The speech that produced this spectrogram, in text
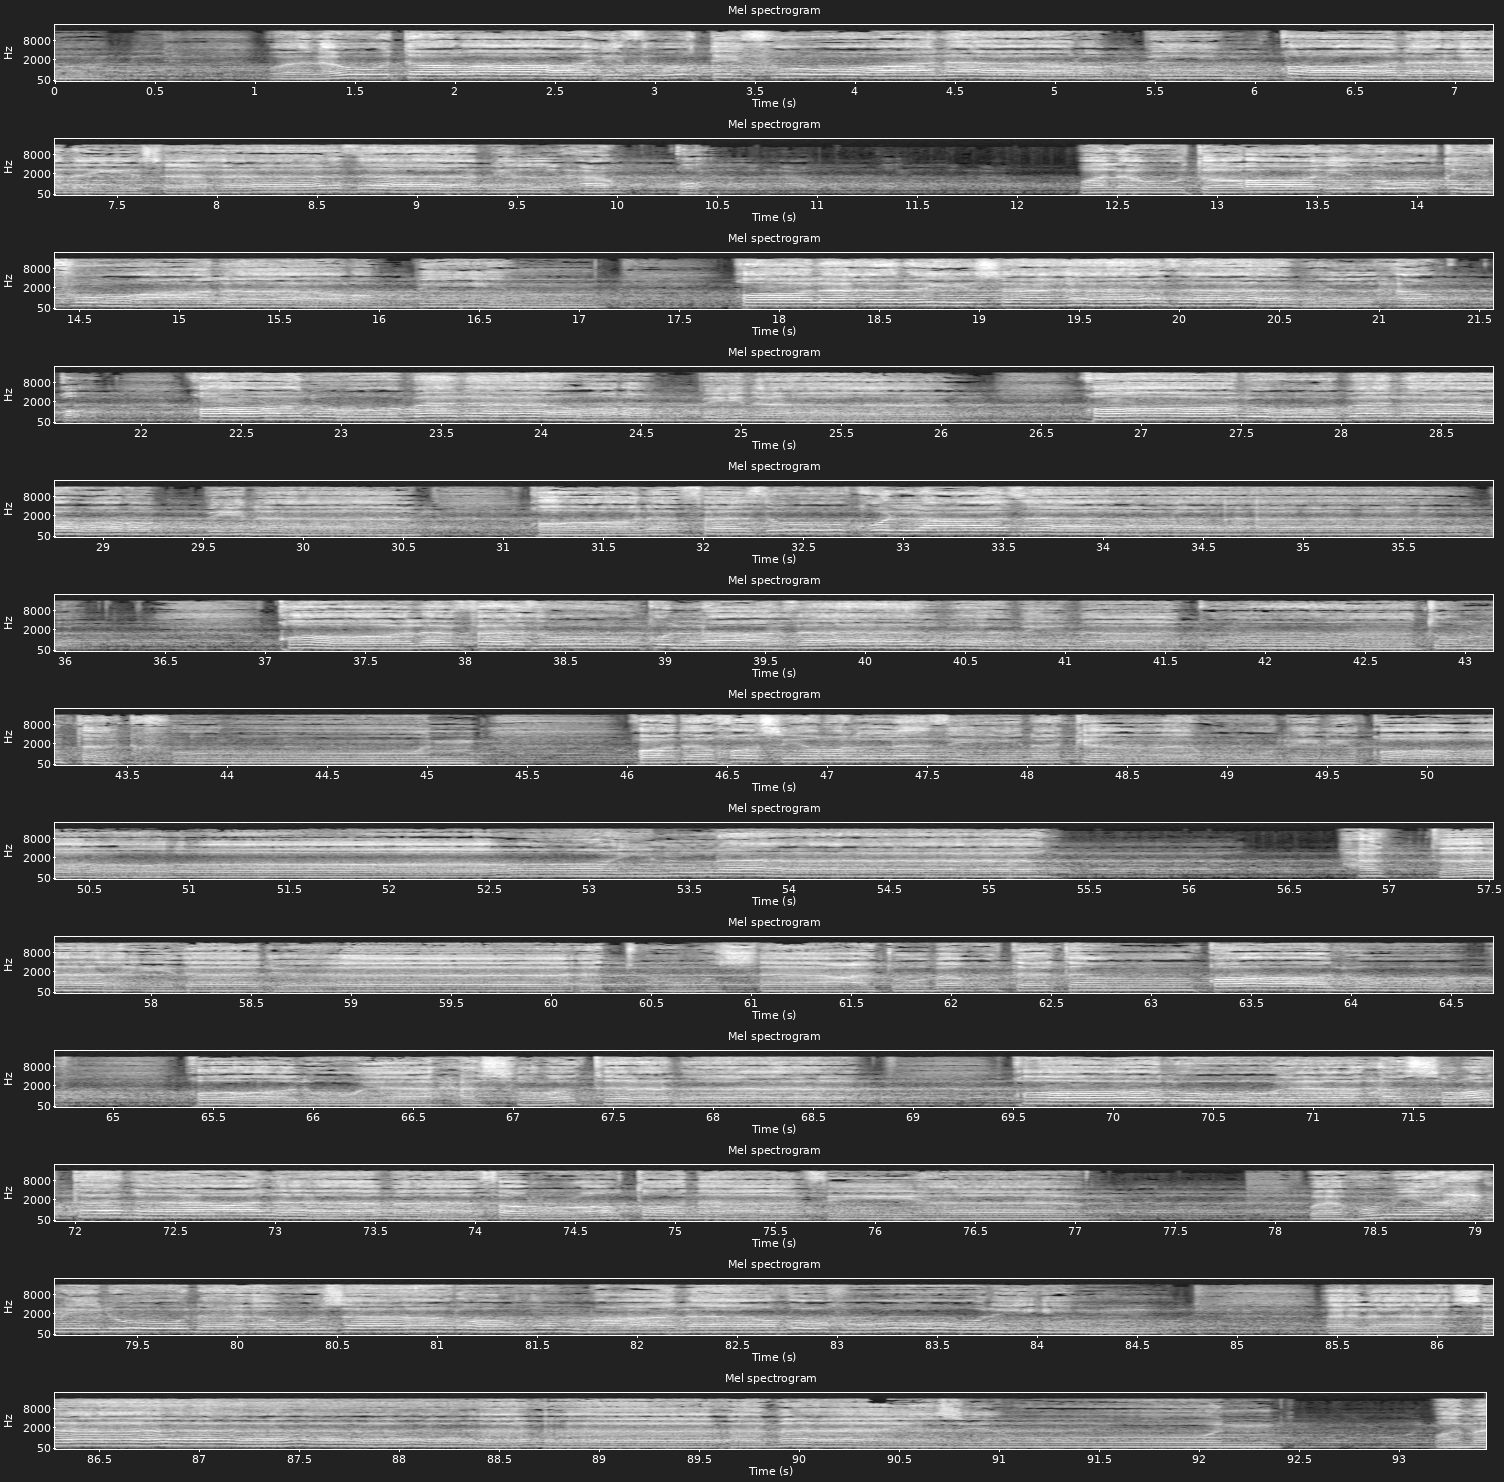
ولو ترى إذ وقفوا على ربهم قال أليس هذا بالحق؟ ولو ترى إذ وقفوا على ربهم قال أليس هذا بالحق؟ قالوا بلى وربنا قالوا بلى وربنا. قال فذوقوا العذاب. قال فذوقوا العذاب بما كنتم تكفرون. قد خسر الذين كذبوا بلقاء قالوا قالوا يا حسرتنا قالوا يا حسرتنا على ما فرطنا فيها. وهم يحملون أوزارهم على ظهورهم. ألا ساء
